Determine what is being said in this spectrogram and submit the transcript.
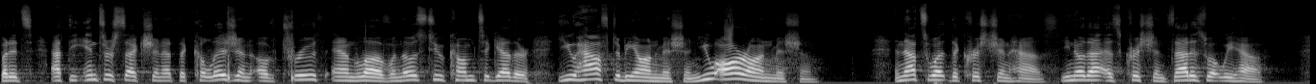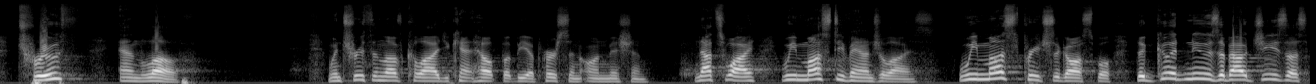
but it's at the intersection, at the collision of truth and love. When those two come together, you have to be on mission. You are on mission. And that's what the Christian has. You know that as Christians, that is what we have truth and love. When truth and love collide, you can't help but be a person on mission. And that's why we must evangelize. We must preach the gospel, the good news about Jesus.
